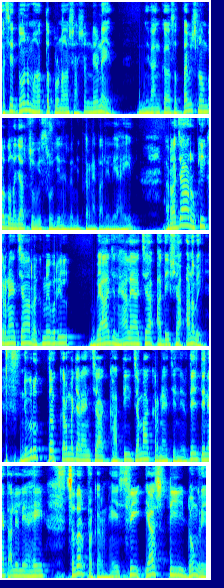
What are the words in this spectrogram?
असे दोन महत्त्वपूर्ण शासन निर्णय दिनांक सत्तावीस नोव्हेंबर दोन हजार चोवीस रोजी निर्गमित करण्यात आलेले आहेत. रजा रोखी करण्याच्या रकमेवरील व्याज न्यायालयाच्या आदेशा आणवे निवृत्त कर्मचाऱ्यांच्या खाती जमा करण्याचे निर्देश देण्यात आलेले आहे. सदर प्रकरण हे श्री एस टी डोंगरे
